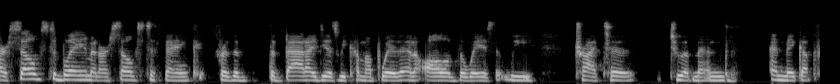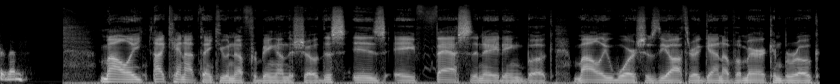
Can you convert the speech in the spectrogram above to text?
ourselves to blame and ourselves to thank for the the bad ideas we come up with and all of the ways that we try to to amend and make up for them. Molly, I cannot thank you enough for being on the show. This is a fascinating book. Molly Warsh is the author again of American Baroque,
